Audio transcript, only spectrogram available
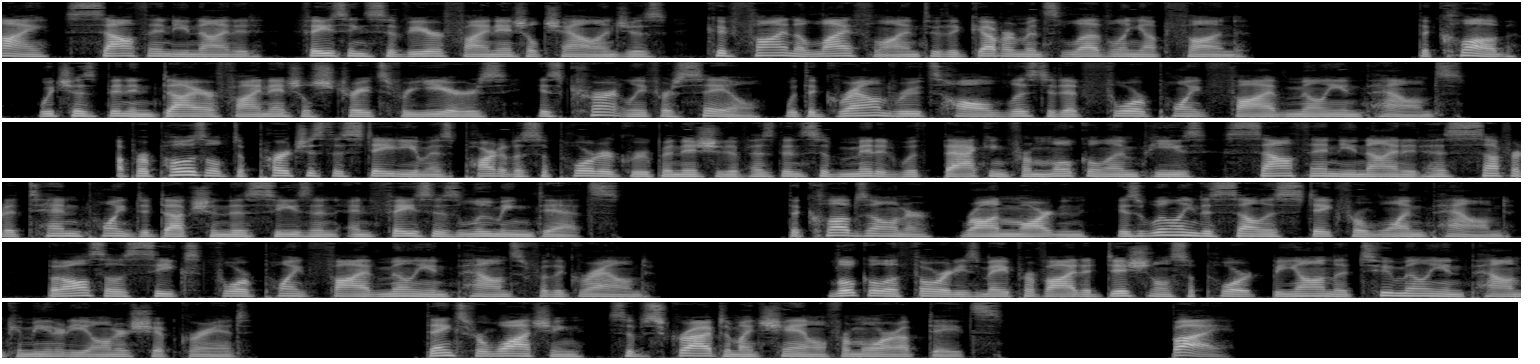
Hi, Southend United, facing severe financial challenges, could find a lifeline through the government's Levelling Up Fund. The club, which has been in dire financial straits for years, is currently for sale, with the Ground Roots Hall listed at £4.5 million. A proposal to purchase the stadium as part of a supporter group initiative has been submitted with backing from local MPs. Southend United has suffered a 10-point deduction this season and faces looming debts. The club's owner, Ron Martin, is willing to sell his stake for £1, but also seeks £4.5 million for the ground. Local authorities may provide additional support beyond the £2 million community ownership grant. Thanks for watching, subscribe to my channel for more updates. Bye.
